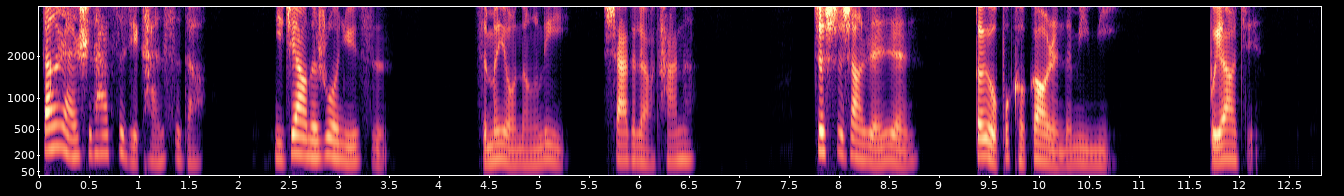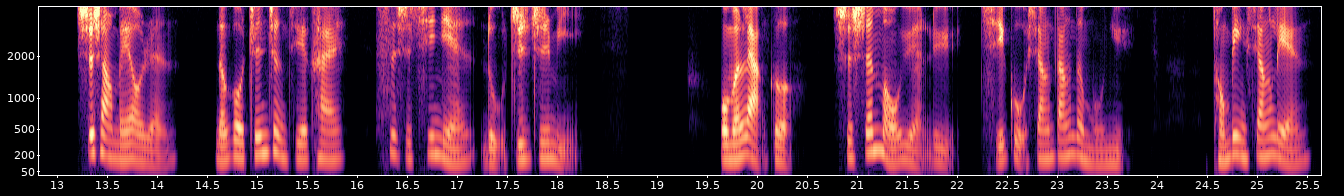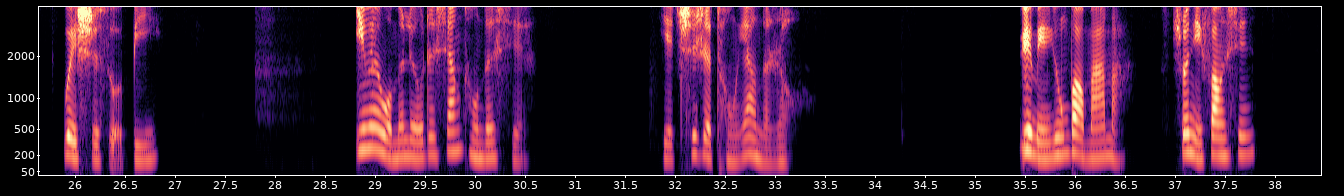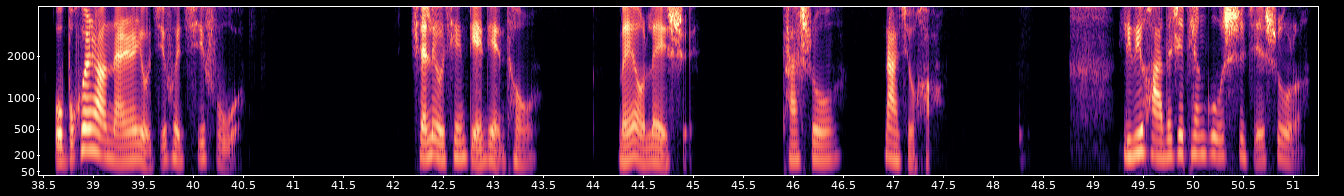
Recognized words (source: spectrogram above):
当然是他自己砍死的。你这样的弱女子，怎么有能力杀得了他呢？这世上人人都有不可告人的秘密，不要紧。世上没有人能够真正揭开四十七年鲁之之谜。我们两个是深谋远虑、旗鼓相当的母女。同病相怜，为势所逼，因为我们流着相同的血，也吃着同样的肉。月明拥抱妈妈，说：“你放心，我不会让男人有机会欺负我。”陈柳青点点头，没有泪水。他说：“那就好。”李碧华的这篇故事结束了，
